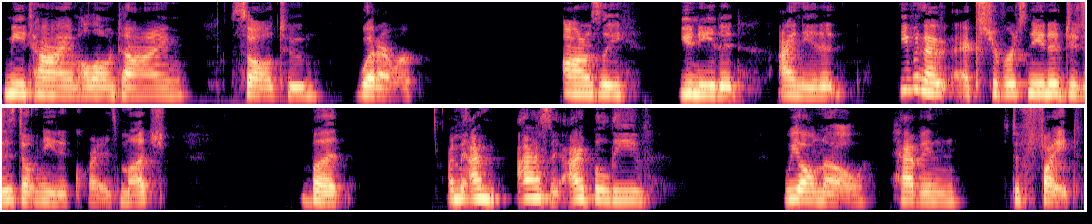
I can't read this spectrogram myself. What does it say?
me time, alone time, solitude, whatever. Honestly, you need it. I need it. Even extroverts need it, you just don't need it quite as much. But, I mean, I'm honestly, I believe we all know having to fight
